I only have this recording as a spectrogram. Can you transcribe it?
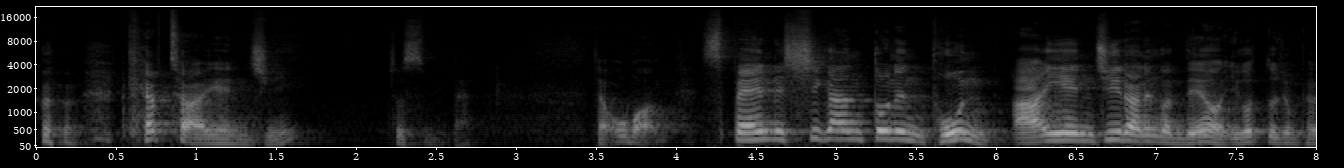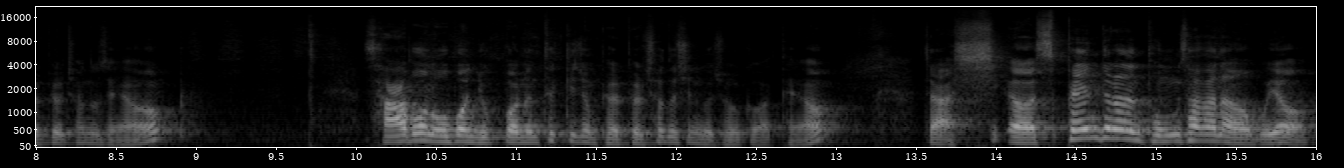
kept ing 좋습니다. 자, 5번. spend 시간 또는 돈 ing라는 건데요. 이것도 좀 별표를 쳐두세요. 4번, 5번, 6번은 특히 좀 별표를 쳐 두시는 거 좋을 것 같아요. 자, 시, 어, spend라는 동사가 나오고요.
